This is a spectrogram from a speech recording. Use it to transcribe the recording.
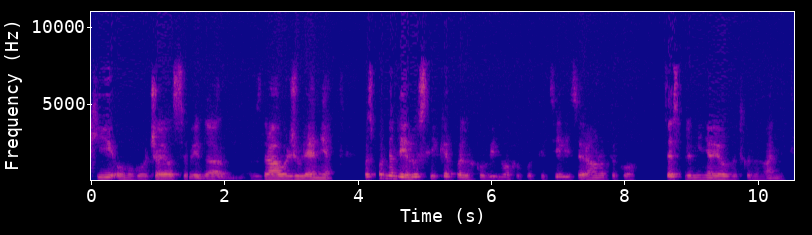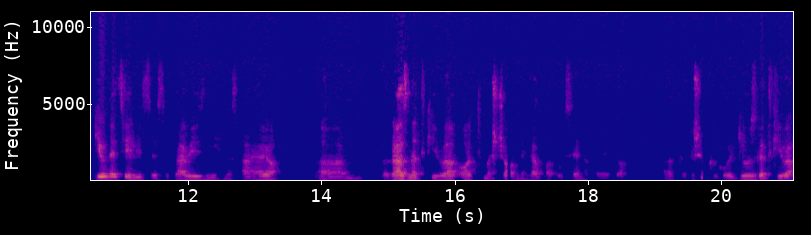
ki omogočajo seveda zdravo življenje. V spodnjem delu slike pa lahko vidimo, kako te celice ravno tako se spreminjajo v tako imenovane tkivne celice, se pravi, iz njih nastajajo razna tkiva, od maščobnega pa vse naprej do kakršnegakoli drugega tkiva.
